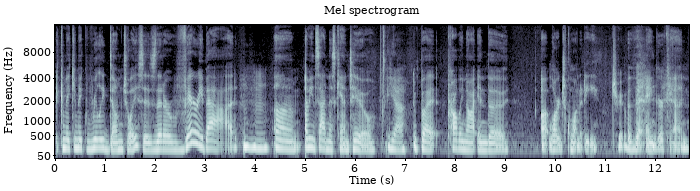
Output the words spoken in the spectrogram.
it can make you make really dumb choices that are very bad. Mm-hmm. Um, I mean, sadness can too, Yeah. but probably not in the uh, large quantity True. that anger can.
